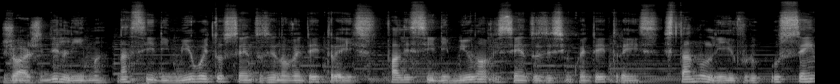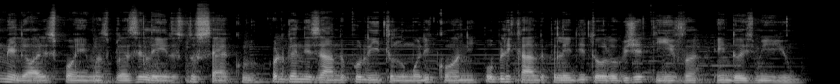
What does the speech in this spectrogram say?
Jorge de Lima, nascido em 1893, falecido em 1953, está no livro Os 100 Melhores Poemas Brasileiros do Século, organizado por Ítalo Morricone, publicado pela editora Objetiva em 2001.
